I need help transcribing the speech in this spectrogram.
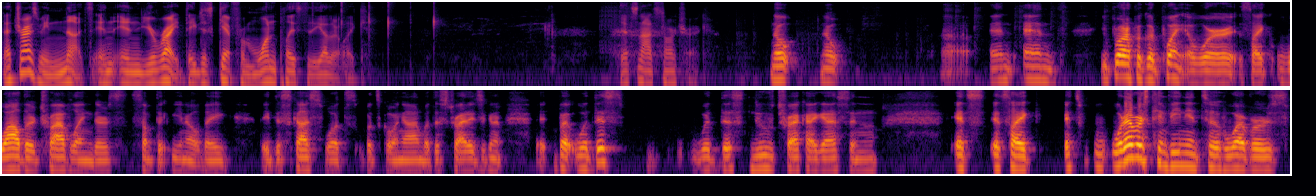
that drives me nuts. And and you're right. They just get from one place to the other. Like that's not Star Trek. Nope, nope. Uh, and and you brought up a good point where it's like while they're traveling, there's something you know they they discuss what's what's going on, what the strategy is going to. But with this with this new Trek, I guess, and it's it's like it's whatever's convenient to whoever's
